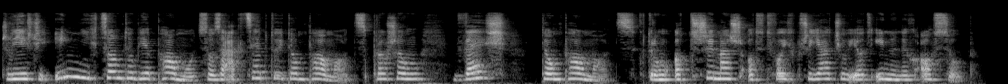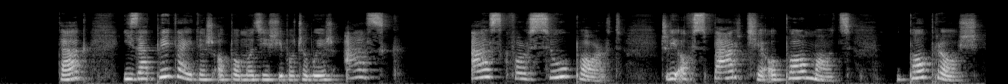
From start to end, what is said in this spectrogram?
Czyli jeśli inni chcą Tobie pomóc, to zaakceptuj tą pomoc. Proszę, weź tą pomoc, którą otrzymasz od Twoich przyjaciół i od innych osób. Tak? I zapytaj też o pomoc, jeśli potrzebujesz. Ask. Ask for support, czyli o wsparcie, o pomoc. Poproś,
